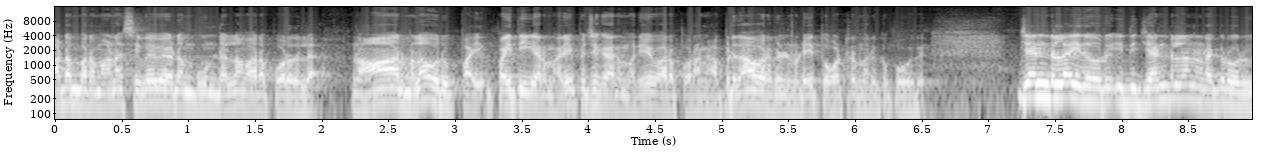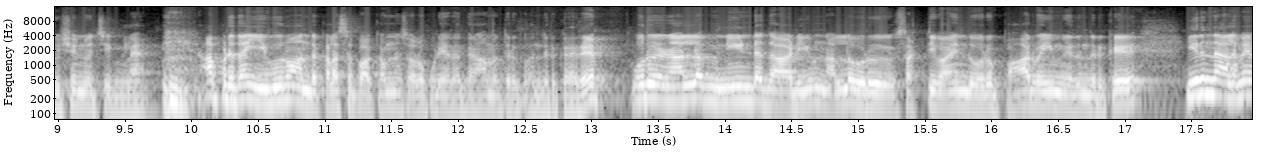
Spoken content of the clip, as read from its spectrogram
ஆடம்பரமான சிவவேடம் பூண்டெல்லாம் வரப்போகிறதில்ல நார்மலாக ஒரு பை பைத்தியக்கார மாதிரியே பிச்சைக்கார மாதிரியே வரப்போகிறாங்க அப்படி தான் அவர்களுடைய தோற்றம் இருக்க போகுது. ஜென்ரலாக இது ஒரு இது ஜென்ரலாக நடக்கிற ஒரு விஷயம்னு வச்சுங்களேன் அப்படி தான் இவரும் அந்த கலசப்பாக்கம்னு சொல்லக்கூடிய அந்த கிராமத்திற்கு வந்திருக்காரு. ஒரு நல்ல நீண்ட தாடியும் நல்ல ஒரு சக்தி வாய்ந்த ஒரு பார்வையும் இருந்திருக்கு. இருந்தாலுமே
